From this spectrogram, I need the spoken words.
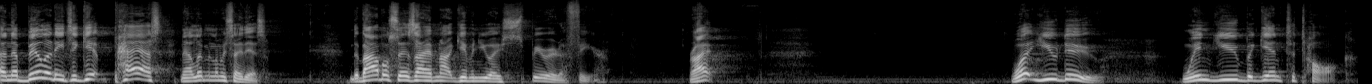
an ability to get past. Now, let me, let me say this. The Bible says, I have not given you a spirit of fear, right? What you do when you begin to talk,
